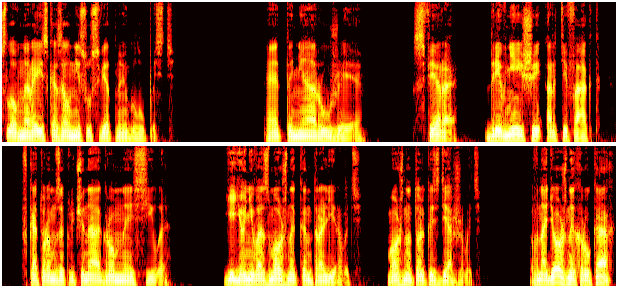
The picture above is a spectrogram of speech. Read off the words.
словно Рэй сказал несусветную глупость. Это не оружие. Сфера — древнейший артефакт, в котором заключена огромная сила. Ее невозможно контролировать, можно только сдерживать. В надежных руках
